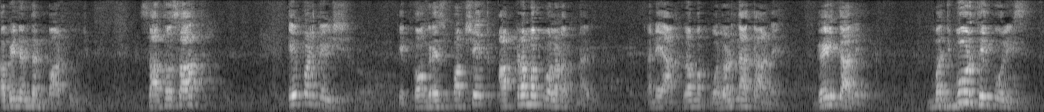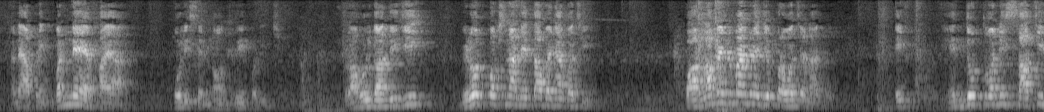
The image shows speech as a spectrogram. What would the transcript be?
અભિનંદન પાઠવું છું. સાથોસાથ એ પણ કહીશ કે કોંગ્રેસ પક્ષે આક્રમક વલણ અપનાવ્યું. અને આક્રમક વલણના કારણે ગઈકાલે મજબૂર થઈ પોલીસ અને આપણી બંને એફઆઈઆર પોલીસે નોંધવી પડી છે. રાહુલ ગાંધીજી વિરોધ પક્ષના નેતા બન્યા પછી પાર્લામેન્ટમાં એમણે જે પ્રવચન આપ્યું, એક હિન્દુત્વની સાચી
